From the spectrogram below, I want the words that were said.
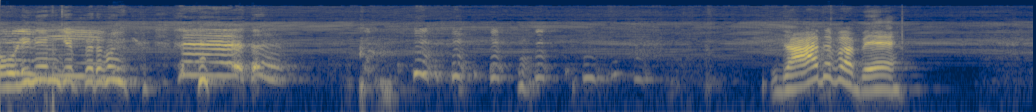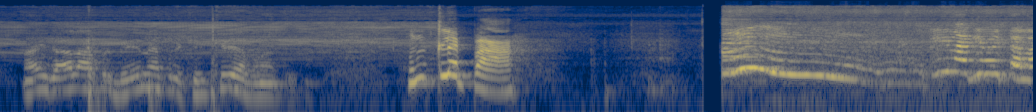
ನೋಡಿ ನಿನಗೆ ಪೆರವ ಜಾದ ಬಾಬೆ. ಹುಂತ್ಲೆಪ್ಪ ಕ್ಲೀನಾಗಿ ಹೋಯ್ತಲ್ಲ?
